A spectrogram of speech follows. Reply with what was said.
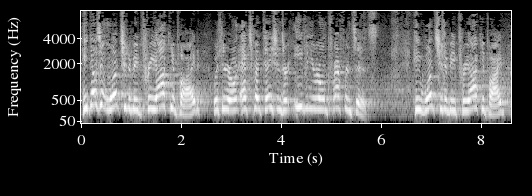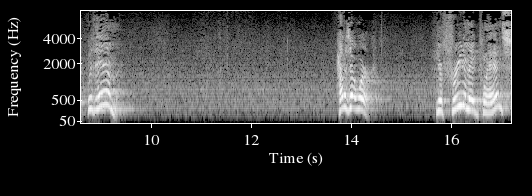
He doesn't want you to be preoccupied with your own expectations or even your own preferences. He wants you to be preoccupied with Him. How does that work? You're free to make plans.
